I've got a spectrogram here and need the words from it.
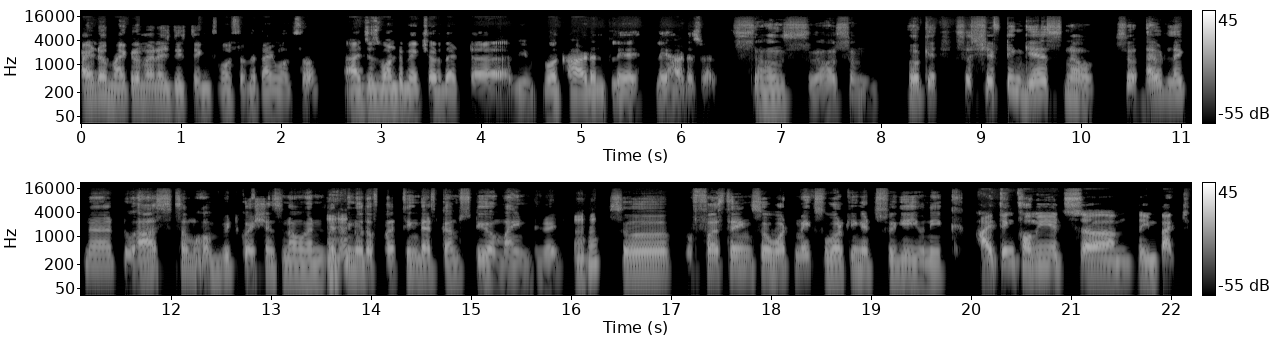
kind of micromanage these things most of the time also. I just want to make sure that uh, we work hard and play play hard as well. Sounds awesome. Okay, so shifting gears now. So I would like uh, to ask some offbeat questions now, and let Mhm. me know the first thing that comes to your mind, right? Mhm. So first thing, so what makes working at Swiggy unique? I think for me, it's um, the impact.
